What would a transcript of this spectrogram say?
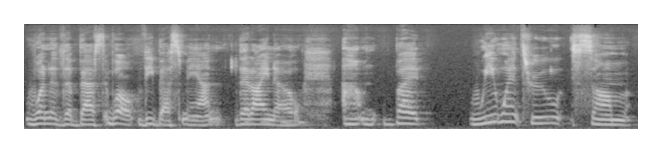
one of the best, well, the best man that I know. Um, but we went through some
